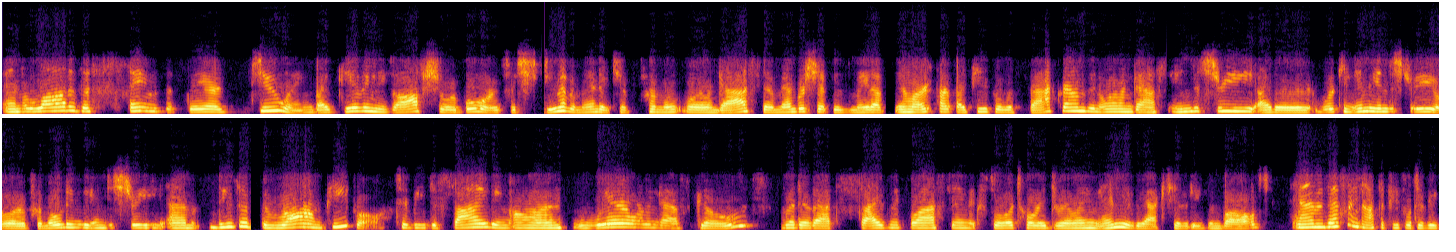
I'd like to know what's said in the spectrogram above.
and a lot of the things that they are doing by giving these offshore boards, which do have a mandate to promote oil and gas. Their membership is made up in large part by people with backgrounds in oil and gas industry, either working in the industry or promoting the industry. And these are the wrong people to be deciding on where oil and gas goes whether that's seismic blasting, exploratory drilling, any of the activities involved, and definitely not the people to be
